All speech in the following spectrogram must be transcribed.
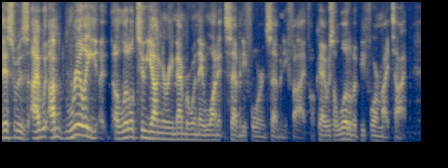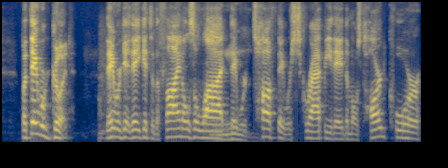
this was I w- I'm really a little too young to remember when they won it 74 and 75. Okay, it was a little bit before my time, but they were good. They were get they get to the finals a lot. Mm. They were tough. They were scrappy. They had the most hardcore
